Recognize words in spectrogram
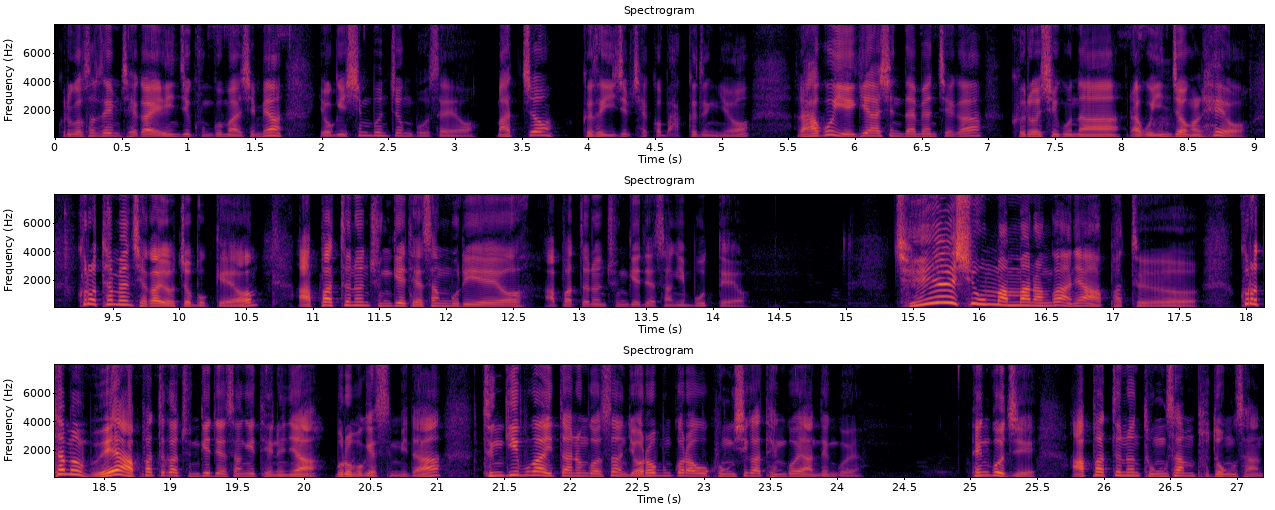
그리고 선생님 제가 A인지 궁금하시면 여기 신분증 보세요. 맞죠? 그래서 이 집 제 거 맞거든요. 라고 얘기하신다면 제가 그러시구나 라고 인정을 해요. 그렇다면 제가 여쭤볼게요. 아파트는 중개 대상물이에요. 아파트는 중개 대상이 못 돼요. 제일 쉬운 만만한 거 아니야 아파트 그렇다면 왜 아파트가 중개 대상이 되느냐 물어보겠습니다 등기부가 있다는 것은 여러분 거라고 공시가 된 거예요 안 된 거예요 된 거지 아파트는 동산 부동산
